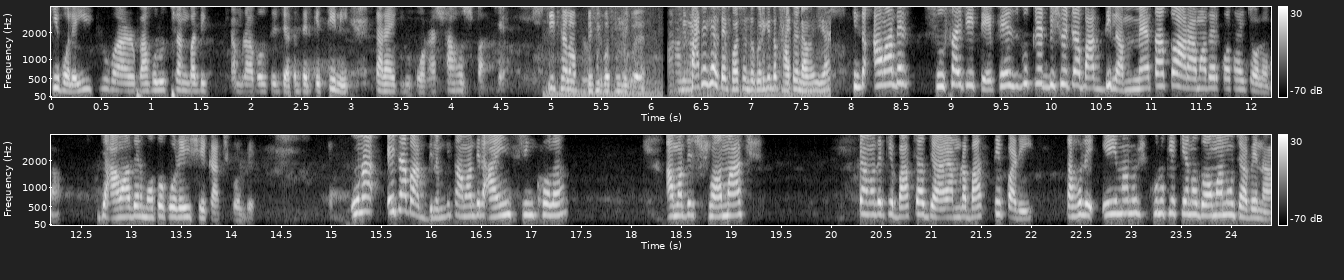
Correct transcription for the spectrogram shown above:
কি বলে ইউটিউবার বা হলুদ সাংবাদিক আমরা বলতে যাদেরকে চিনি তারা এগুলো করার সাহস পাচ্ছে। কি খেলা বেশি পছন্দ করে? মাঠে খেলতে পছন্দ করি কিন্তু খাটে না ভাইয়া। কিন্তু আমাদের সোসাইটিতে ফেসবুকের বিষয়টা বাদ দিলাম মেটা তো আর আমাদের কথাই চলে না। যে আমাদের মতো করেই সে কাজ করবে। ওনা, এটা বাদ দিলাম, কিন্তু আমাদের আইন শৃঙ্খলা, আমাদের সমাজ, আমাদেরকে বাঁচা যায়, আমরা বাঁচতে পারি, তাহলে এই মানুষগুলোকে কেন দমানো যাবে না?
